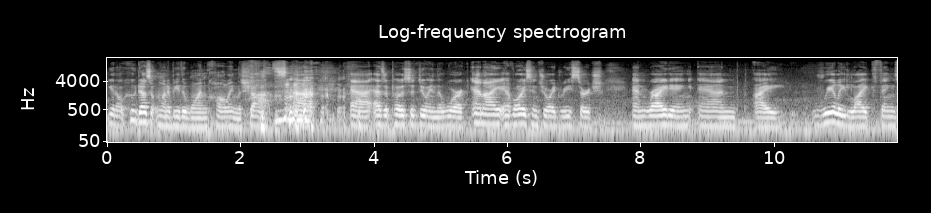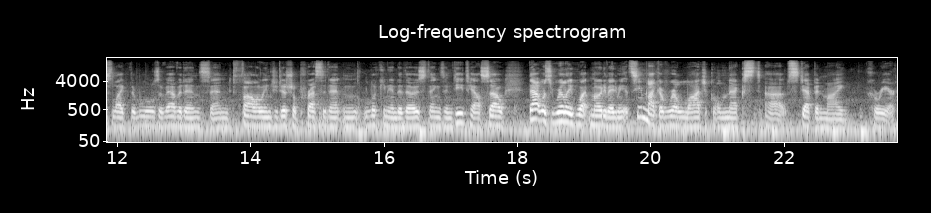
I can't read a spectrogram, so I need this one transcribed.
you know who doesn't want to be the one calling the shots uh, uh, as opposed to doing the work? And i have always enjoyed research and writing and i really like things like the rules of evidence and following judicial precedent and looking into those things in detail so that was really what motivated me it seemed like a real logical next uh, step in my career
